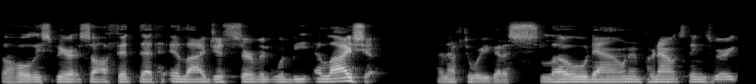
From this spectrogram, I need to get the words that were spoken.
the Holy Spirit saw fit that Elijah's servant would be Elisha. Enough to where you got to slow down and pronounce things very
